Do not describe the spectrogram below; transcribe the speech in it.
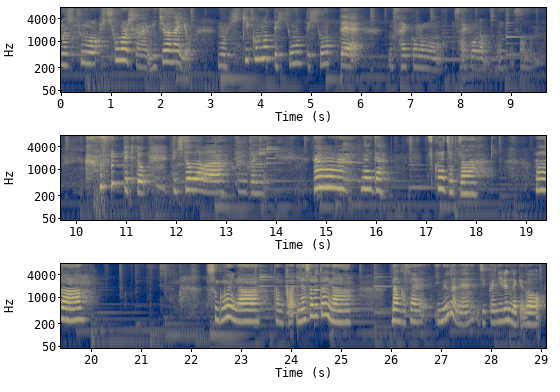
もう引きこもろ引きこもるしかない。道はないよ。もう引きこもって引きこもって引きこもってもう最高のもう最高だもん。本当にそんなもん。適当適当だわ。本当に。あーなんか疲れちゃったな。うわすごいな。なんか癒されたいな。なんかさ犬がね実家にいるんだけど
